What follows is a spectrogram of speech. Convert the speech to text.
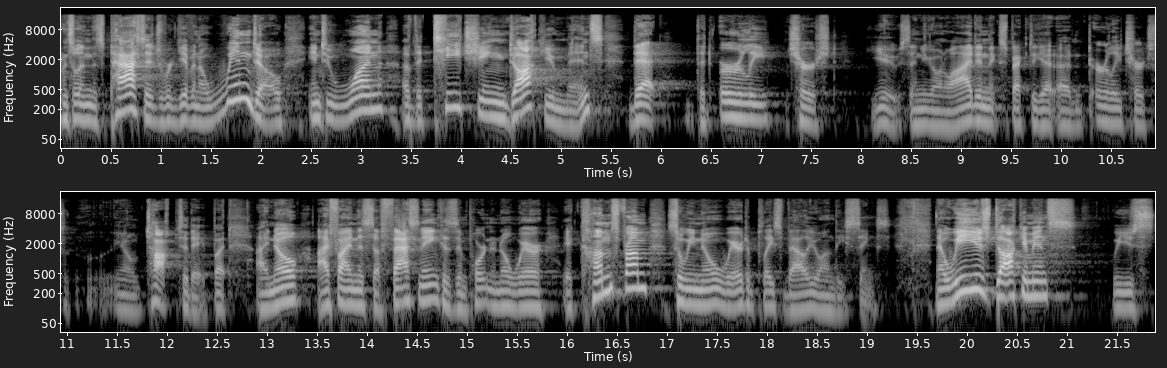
And so in this passage, we're given a window into one of the teaching documents that the early church use. And you're going, well, I didn't expect to get an early church you know, talk today. But I know I find this stuff fascinating because it's important to know where it comes from so we know where to place value on these things. Now, we use documents, we use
